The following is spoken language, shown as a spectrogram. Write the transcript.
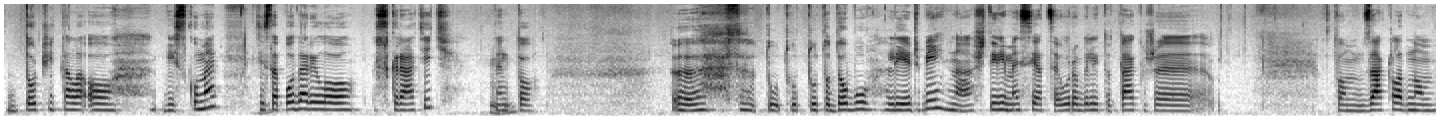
dočítala o výskume, kde sa podarilo skrátiť mm-hmm. tento uh, tú, tú, túto dobu liečby na 4 mesiace. Urobili to tak, že v tom základnom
